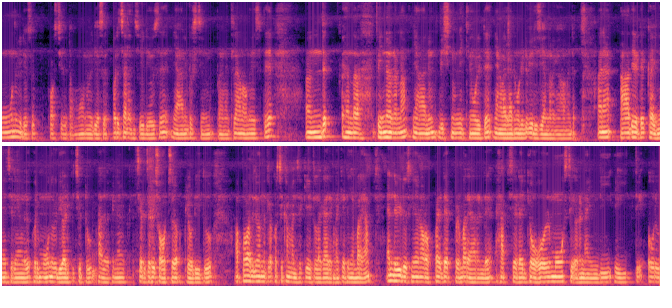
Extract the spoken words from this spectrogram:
മൂന്ന് വീഡിയോസ് പോസ്റ്റ് ചെയ്തിട്ടോ. മൂന്ന് വീഡിയോസ് ഒരു ചലഞ്ച് വീഡിയോസ് ഞാൻ ക്രിസ്ത്യൻ പ്രണയത്തിലാണോ എന്ന് വെച്ചിട്ട് ഉണ്ട്. എന്താ പിന്നെ ഒരെണ്ണം ഞാനും വിഷ്ണു നിക്കും കൂടിയിട്ട് ഞങ്ങളെല്ലാവരും കൂടിയിട്ട് വീഡിയോ ചെയ്യാൻ തുടങ്ങി അങ്ങനെ ആദ്യമായിട്ട് കഴിഞ്ഞ ആഴ്ചയിൽ ഞങ്ങൾ ഒരു മൂന്ന് വീഡിയോ അടുപ്പിച്ചിട്ടു. അത് പിന്നെ ചെറിയ ചെറിയ ഷോർട്സ് അപ്ലോഡ് ചെയ്തു. അപ്പോൾ അതിൽ വന്നിട്ടുള്ള കുറച്ച് കമൻസ് ഒക്കെ ആയിട്ടുള്ള കാര്യങ്ങളൊക്കെ ആയിട്ട് ഞാൻ പറയാം. എന്റെ വീഡിയോസിൽ ഞാൻ ഉറപ്പായിട്ട് എപ്പോഴും പറയാറുണ്ട് ഹാപ്പി സൈഡ് ആയിരിക്കും. ഓൾമോസ്റ്റ് ഒരു നയന്റി എയ്റ്റ് ഒരു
